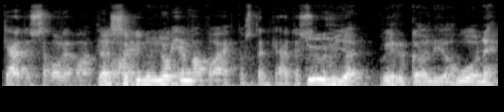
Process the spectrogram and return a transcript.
käytössä olevaa Tässäkin on joku vapaaehtoisten käytössä. tyhjä virkailijahuone,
